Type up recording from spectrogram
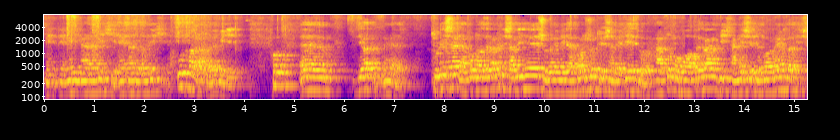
ملی نظری کیه؟ احساس آزادی کیه؟ اونها رو می‌دید. خب زیاد طولش ندم مناظرات خیلی شبیه شورای نگهبان شد توی شبکه دو هر دو موافقم هیچ تنش اتفاق نیفتاد. هیچ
